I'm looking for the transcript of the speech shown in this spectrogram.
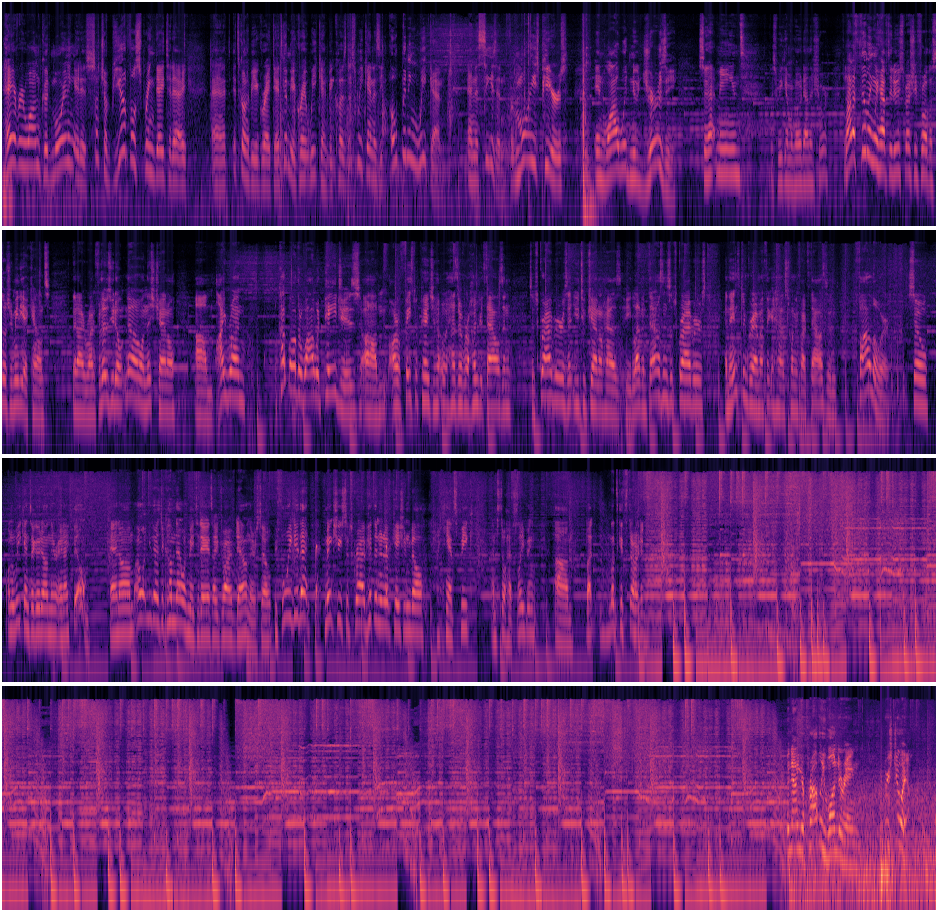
Hey everyone, good morning. It is such a beautiful spring day today and it's going to be a great day. It's going to be a great weekend because this weekend is the opening weekend and the season for Morey's Piers in Wildwood, New Jersey. So that means this weekend we're going down the shore. A lot of filming we have to do, especially for all the social media accounts that I run. For those who don't know, on this channel, um, I run couple other Wildwood pages. Um, our Facebook page has over 100,000 subscribers. That YouTube channel has 11,000 subscribers. And the Instagram, I think it has 25,000 followers. So on the weekends, I go down there and I film. And um, I want you guys to come down with me today as I drive down there. So before we do that, make sure you subscribe, hit the notification bell. I can't speak, I'm still half sleeping. Um, but let's get started. But now you're probably wondering, where's Julia?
